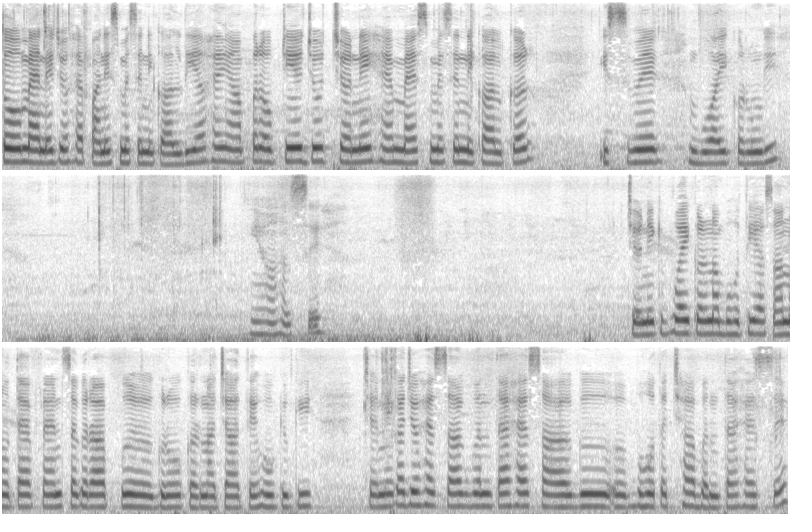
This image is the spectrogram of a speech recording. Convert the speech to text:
तो मैंने जो है पानी इसमें से निकाल दिया है यहाँ पर। अब ये जो चने हैं मैं इसमें से निकाल कर इसमें बुआई करूँगी। यहाँ से। चने की बुआई करना बहुत ही आसान होता है फ्रेंड्स अगर आप ग्रो करना चाहते हो, क्योंकि चने का जो है साग बनता है, साग बहुत अच्छा बनता है इससे।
